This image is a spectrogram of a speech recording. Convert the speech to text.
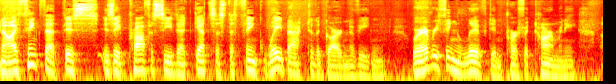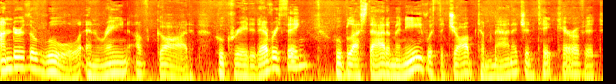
Now, I think that this is a prophecy that gets us to think way back to the Garden of Eden where everything lived in perfect harmony under the rule and reign of God, who created everything, who blessed Adam and Eve with the job to manage and take care of it.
